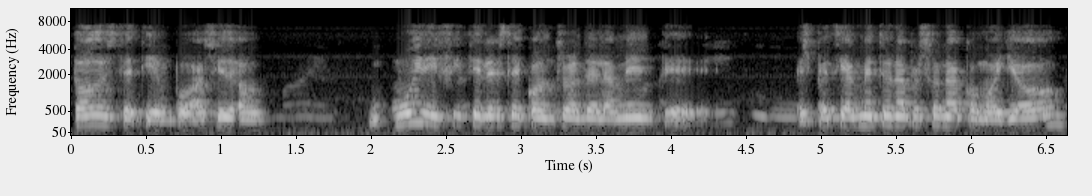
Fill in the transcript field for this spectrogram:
todo este tiempo ha sido muy difícil este control de la mente, especialmente una persona como yo,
